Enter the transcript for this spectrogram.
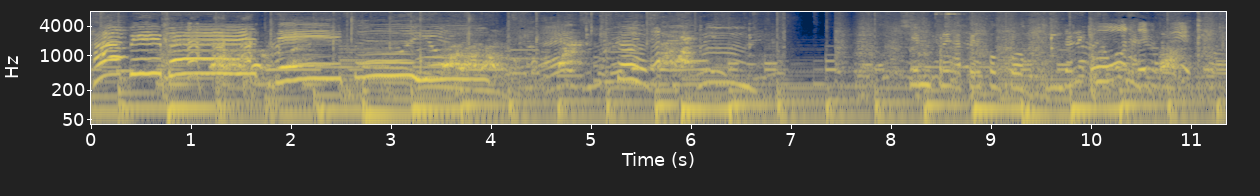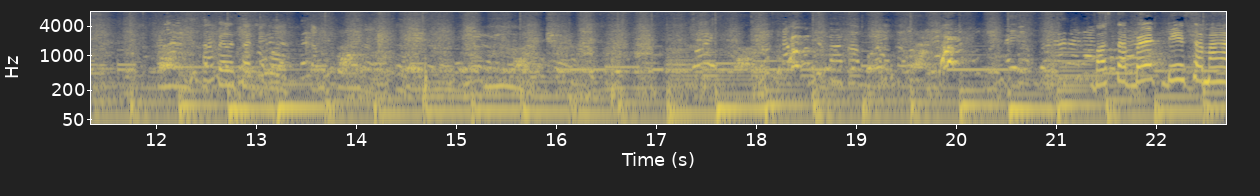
happy birthday to you. So, mm. Siyempre, apel po ko. Dali. Oo, dali. Apel sa ko. Basta birthday sa mga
